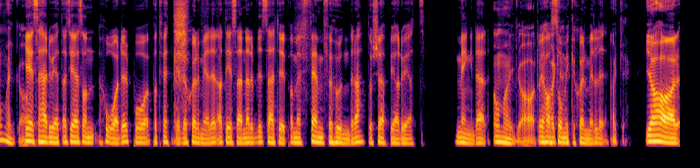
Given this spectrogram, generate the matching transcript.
Oh my god. Jag är så här, du vet, alltså jag är sån hårder på, på tvättmedel och sköljmedel, att det är så här, när det blir så här typ, ja men fem för hundra, då köper jag, du vet, mängder. Oh my god. Och jag har så Okej. mycket sköljmedel i. Okej. Jag, har,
